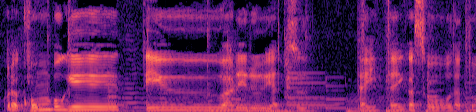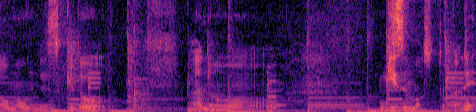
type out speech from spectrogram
これはコンボゲーって言われるやつ大体がそうだと思うんですけどあのギズモスとかね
